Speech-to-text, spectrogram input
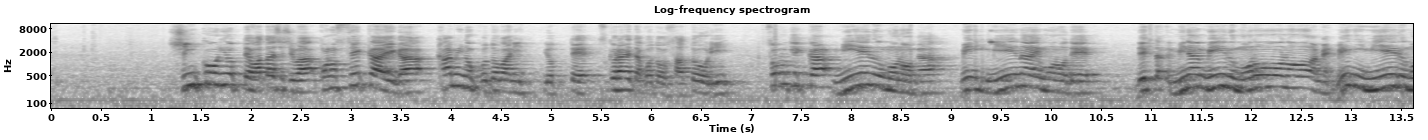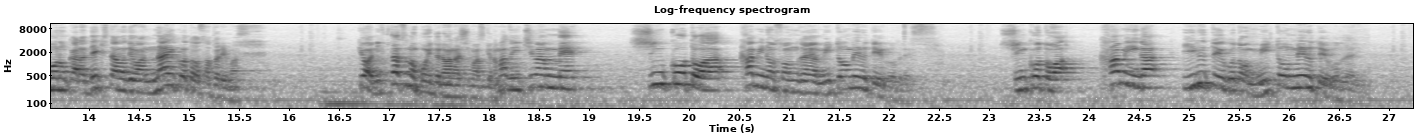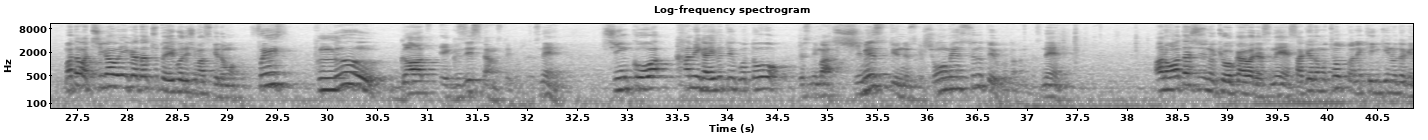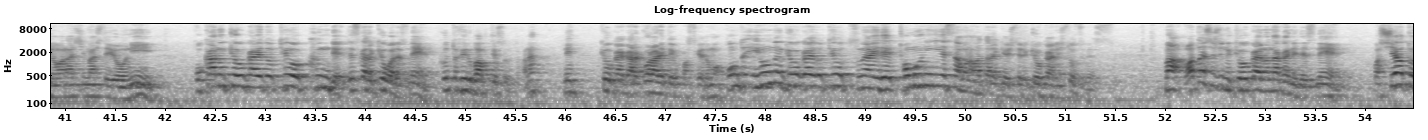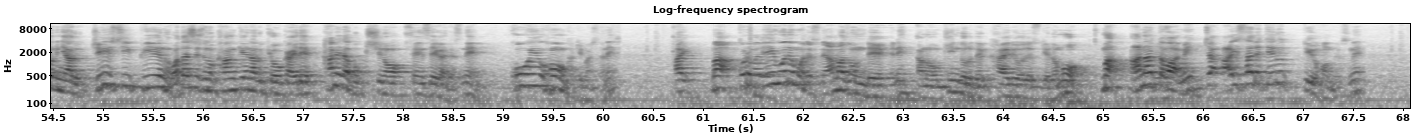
信仰によって私たちはこの世界が神の言葉によって作られたことを悟りその結果見えるものが目に見えないものでできた見な見えるものの目に見えるものからできたのではないことを悟ります。今日は2つのポイントでお話しますけどまず1番目。信仰とは神の存在を認めるということです。信仰とは神がいるということを認めるということでありまたは違う言い方ちょっと英語でしますけども Faith prove God's existence ということですね。信仰は神がいるということをですね、まあ、示すっていうんですけど証明するということなんですね。あの私たちの教会はですね先ほどもちょっとね近々の時にお話しましたように他の教会と手を組んでですから今日はですねフットフィルバプテストとかな、ね、教会から来られてますけども本当にいろんな教会と手をつないで共にイエス様の働きをしている教会の一つです。まあ私たちの教会の中にですねシアトルにある JCPA の私たちの関係のある教会で金田牧師の先生がですねこういう本を書きましたね。はい。まあこれは英語でもですね Amazon でねあの Kindle で買えるようですけどもまああなたはめっちゃ愛されてるっていう本ですね。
